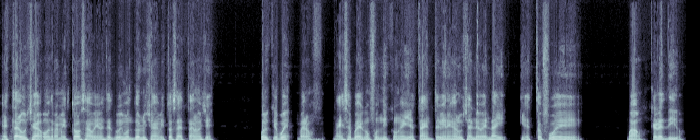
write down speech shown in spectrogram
Esta lucha, otra amistosa, obviamente tuvimos dos luchas amistosas esta noche, porque pues, bueno, nadie se puede confundir con ellos, esta gente viene a luchar de verdad y, y esto fue, wow, ¿qué les digo?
